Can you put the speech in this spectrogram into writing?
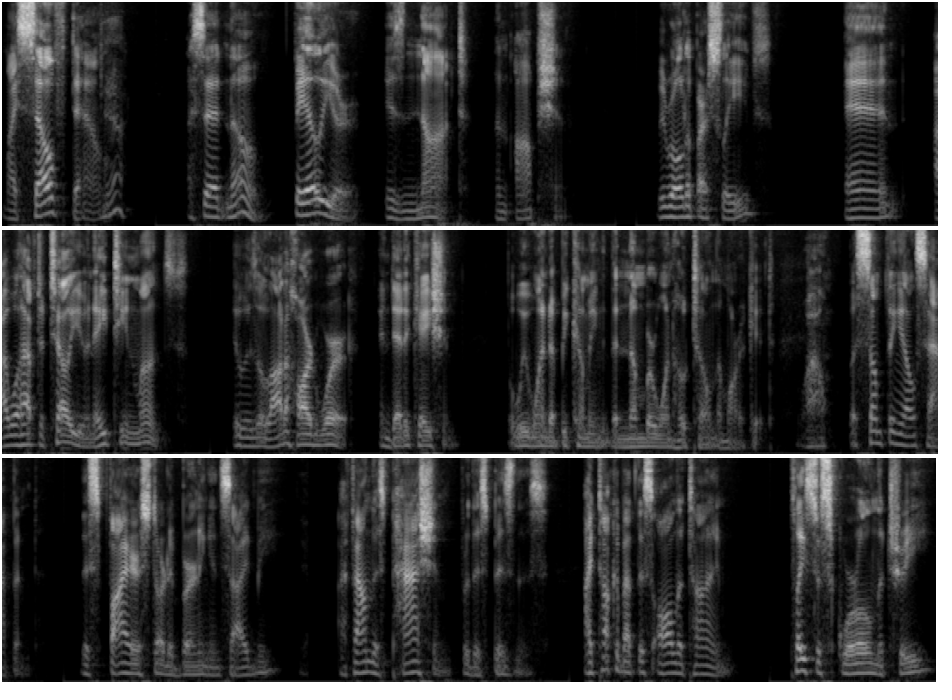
myself down. Yeah. I said, no, failure is not an option. We rolled up our sleeves, and I will have to tell you, in 18 months, it was a lot of hard work and dedication, but we wound up becoming the number one hotel in the market. Wow. But something else happened. This fire started burning inside me. Yeah. I found this passion for this business. I talk about this all the time. Place a squirrel in the tree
